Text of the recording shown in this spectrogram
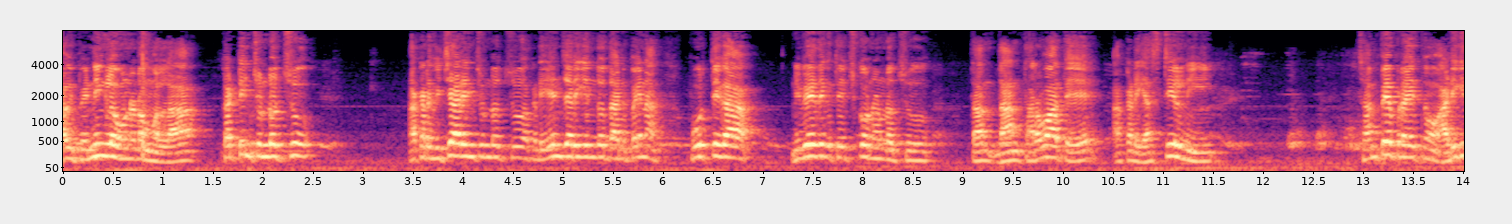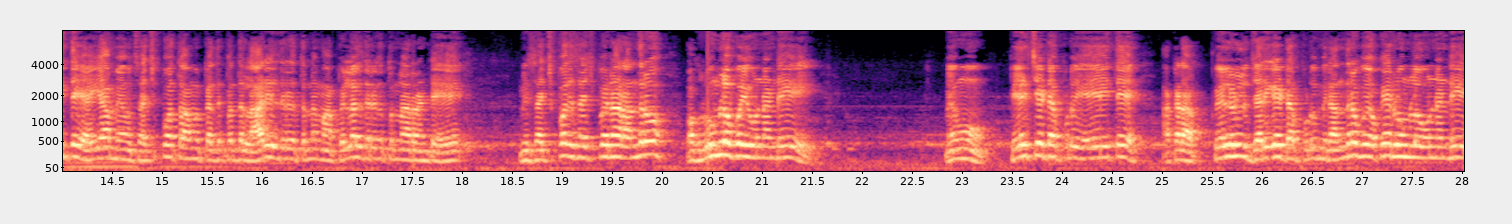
అవి పెండింగ్లో ఉండడం వల్ల కట్టించుండొచ్చు అక్కడ విచారించుండొచ్చు అక్కడ ఏం జరిగిందో దానిపైన పూర్తిగా నివేదిక తెచ్చుకొని ఉండొచ్చు దాని తర్వాతే అక్కడ ఎస్టీల్ని చంపే ప్రయత్నం. అడిగితే అయ్యా మేము చచ్చిపోతాము పెద్ద పెద్ద లారీలు తిరుగుతున్నాయి మా పిల్లలు తిరుగుతున్నారు అంటే మీరు చచ్చిపోతే చచ్చిపోయినారు అందరూ ఒక రూమ్లో పోయి ఉండండి. మేము పేల్చేటప్పుడు ఏ అయితే అక్కడ పేలుళ్ళు జరిగేటప్పుడు మీరు అందరూ పోయి ఒకే రూమ్లో ఉండండి.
